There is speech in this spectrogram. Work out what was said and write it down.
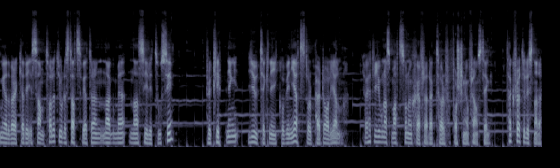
Medverkade i samtalet gjorde statsvetaren Nagme Nasiritusi. För klippning, ljudteknik och vignett står Per Dahlhjelm. Jag heter Jonas Mattsson och är chefredaktör för Forskning och framsteg. Tack för att du lyssnade.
